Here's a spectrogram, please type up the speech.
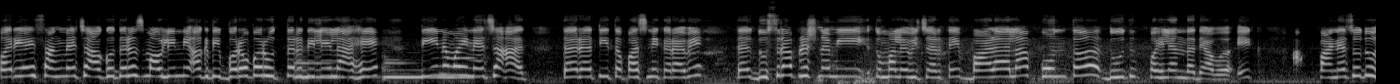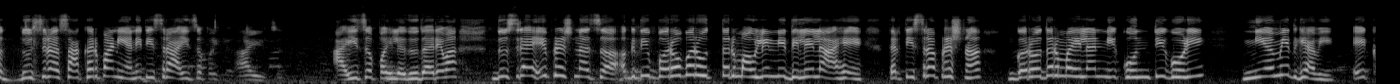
पर्याय सांगण्याच्या अगोदरच माऊलींनी अगदी बरोबर उत्तर दिलेलं आहे. तीन महिन्याच्या आत तर ती तपासणी करावी. तर दुसरा प्रश्न मी तुम्हाला विचारते बाळाला कोणतं दूध पहिल्यांदा द्यावं? एक पाण्याचं दूध दुसरं साखर पाणी आणि तिसरं आईचं पहिलं. आईच. आईचं पहिलं दूध अरे वा दुसऱ्या हे प्रश्नाचं अगदी बरोबर उत्तर माऊलींनी दिलेलं आहे. तर तिसरा प्रश्न गरोदर महिलांनी कोणती गोळी नियमित घ्यावी? एक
